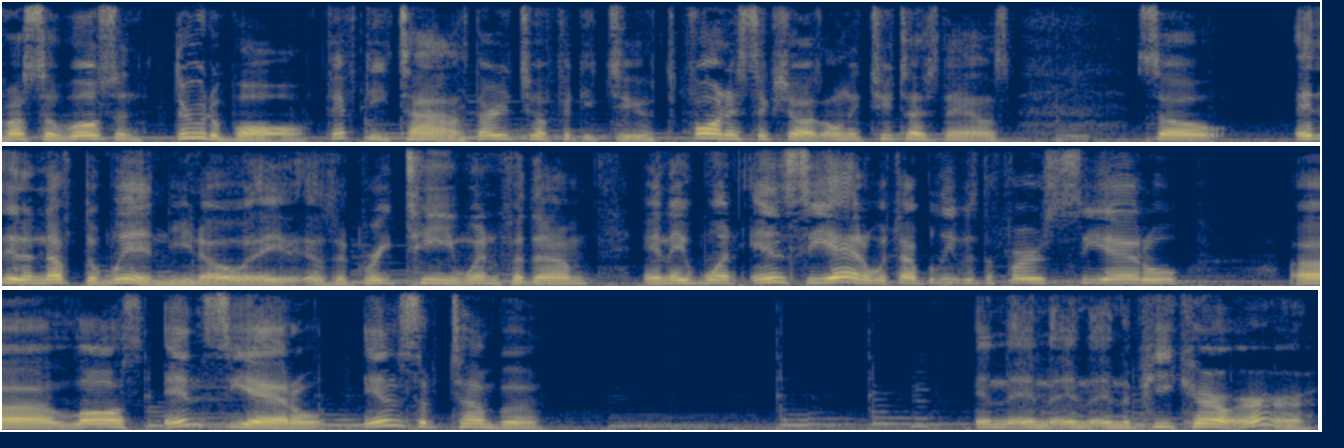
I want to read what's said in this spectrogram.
Russell Wilson threw the ball 50 times, 32 or 52, 406 yards, only two touchdowns. So they did enough to win. You know, they, it was a great team win for them, and they won in Seattle, which I believe is the first Seattle uh, loss in Seattle in September in the, in the, in the, in the Pete Carroll era.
